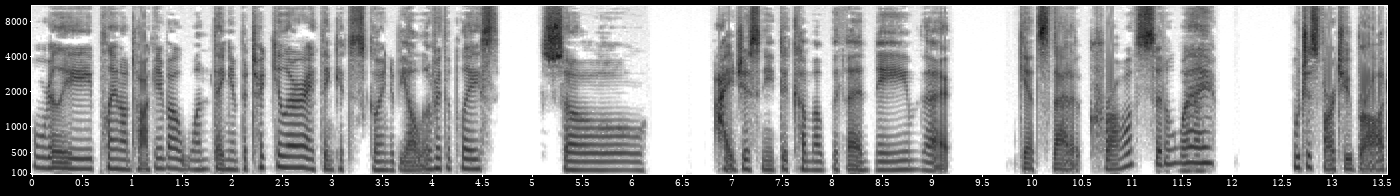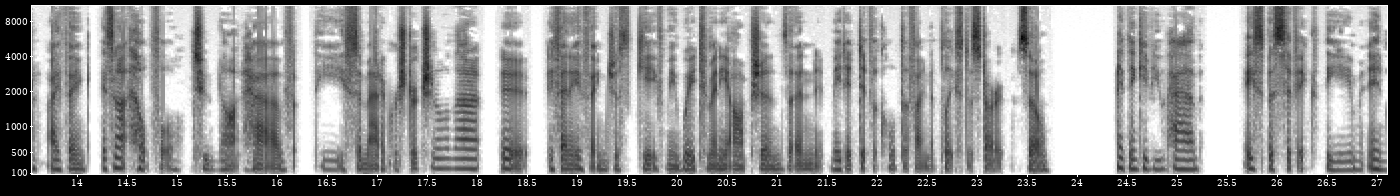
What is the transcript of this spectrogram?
really plan on talking about one thing in particular. I think it's going to be all over the place. So I just need to come up with a name that gets that across in a way, which is far too broad. I think it's not helpful to not have the thematic restriction on that. It, if anything, just gave me way too many options and it made it difficult to find a place to start. So I think if you have a specific theme in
